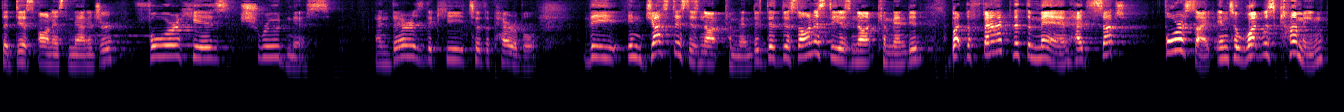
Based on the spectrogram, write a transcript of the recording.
the dishonest manager for his shrewdness. And there is the key to the parable. The injustice is not commended, the dishonesty is not commended, but the fact that the man had such foresight into what was coming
